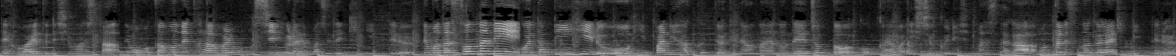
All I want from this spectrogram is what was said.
てホワイトにしました。でも他のねカラーバリも欲しいぐらいマジで気に入ってる。でも私そんなにこういったピンヒールを頻繁に履くってわけではないのでちょっと今回は一色にしましたが本当にそのぐらい気に入ってる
